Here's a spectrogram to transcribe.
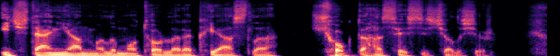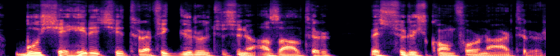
içten yanmalı motorlara kıyasla çok daha sessiz çalışır. Bu şehir içi trafik gürültüsünü azaltır ve sürüş konforunu artırır.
